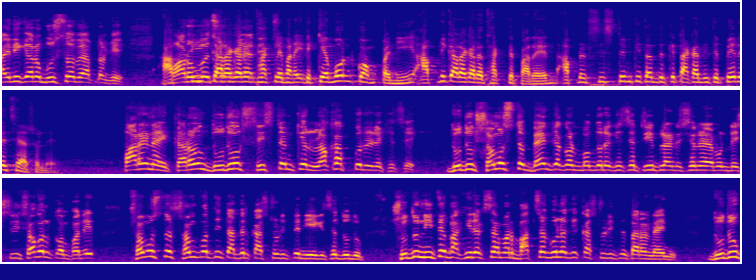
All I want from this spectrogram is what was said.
আইনি কেন বুঝতে হবে আপনাকে? কারাগারে থাকলে মানে এটা কেমন কোম্পানি আপনি কারাগারে থাকতে পারেন আপনার সিস্টেম কি তাদেরকে টাকা দিতে পেরেছে আসলে? পারে নাই কারণ দুদক সিস্টেমকে লক আপ করে রেখেছে। দুদক সমস্ত ব্যাংক অ্যাকাউন্ট বন্ধ রেখেছে টি প্ল্যান্টেশনের এবং দেশের সকল কোম্পানির সমস্ত সম্পত্তি তাদের কাস্টডিতে নিয়ে গেছে দুদক। শুধু নিতে বাকি রাখছে আমার বাচ্চাগুলোকে কাস্টডিতে তারা নেয়নি। দুদক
